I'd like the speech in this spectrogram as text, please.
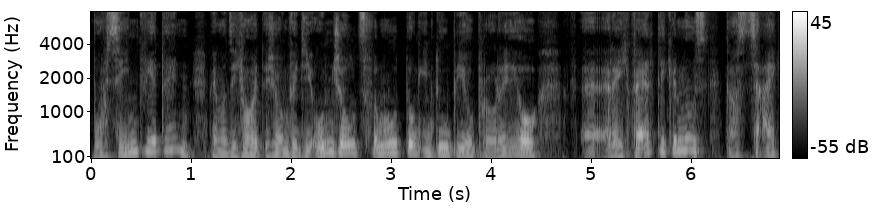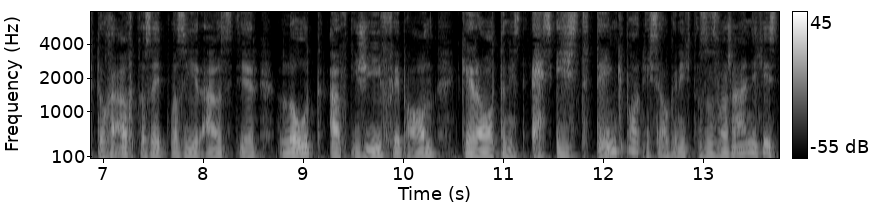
Wo sind wir denn? Wenn man sich heute schon für die Unschuldsvermutung in dubio pro reo äh, rechtfertigen muss. Das zeigt doch auch, dass etwas hier aus der Lot auf die schiefe Bahn geraten ist. Es ist denkbar, ich sage nicht, dass es wahrscheinlich ist,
